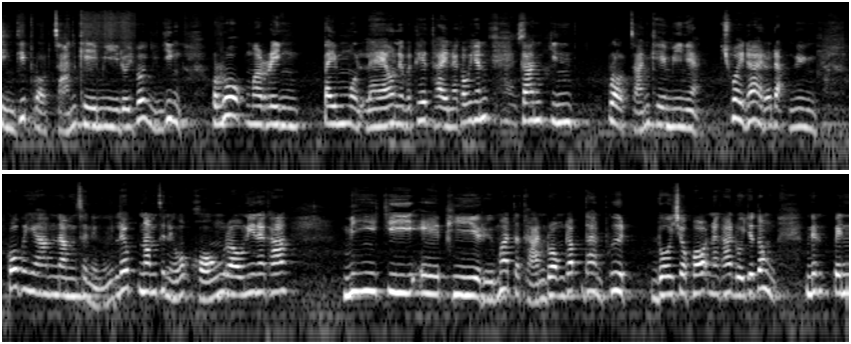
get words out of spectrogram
สิ่งที่ปลอดสารเคมี โดยเฉพาะอย่างยิ่งโรคมะเร็งเต็มหมดแล้วในประเทศไทยนะครับเพราะฉะนั้นใช่ใช่การกินปลอดสารเคมีเนี่ยช่วยได้ระดับหนึ่งก็พยายามนำเสนอแล้วนำเสนอว่าของเรานี่นะคะมี GAP หรือมาตรฐานรองรับด้านพืช โดยเฉพาะนะคะ โดยจะต้องเป็น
